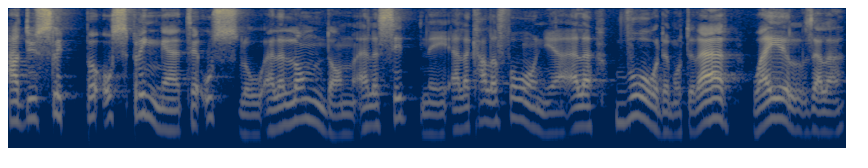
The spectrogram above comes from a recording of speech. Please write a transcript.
at du slipper å springe til Oslo eller London eller Sydney eller California eller hvor det måtte være, Wales eller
